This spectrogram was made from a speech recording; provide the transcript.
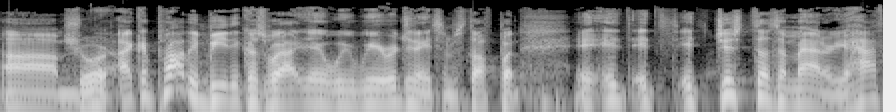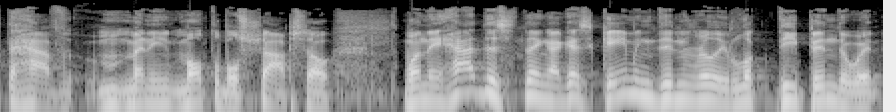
Um, sure, I could probably beat it because we, you know, we we originate some stuff, but it, it it it just doesn't matter. You have to have many multiple shops. So when they had this thing, I guess gaming didn't really look deep into it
